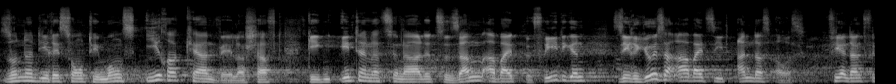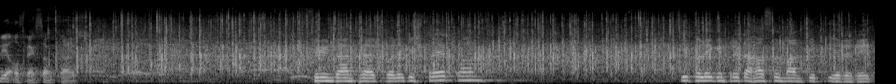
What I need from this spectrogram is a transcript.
sondern die Ressentiments Ihrer Kernwählerschaft gegen internationale Zusammenarbeit befriedigen. Seriöse Arbeit sieht anders aus. Vielen Dank für die Aufmerksamkeit. Vielen Dank, Herr Kollege Strätmann. Die Kollegin Britta Hasselmann gibt ihre Rede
